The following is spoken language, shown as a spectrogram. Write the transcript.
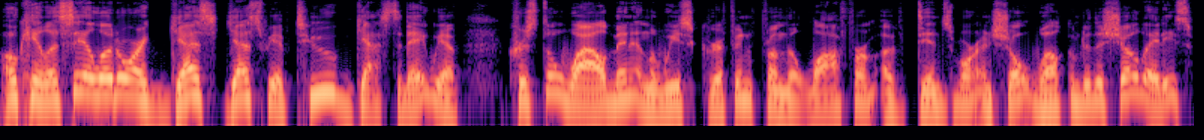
Okay, let's say hello to our guests. Yes, we have two guests today. We have Crystal Wildman and Louise Griffin from the law firm of Dinsmore and Shohl. Welcome to the show, ladies.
